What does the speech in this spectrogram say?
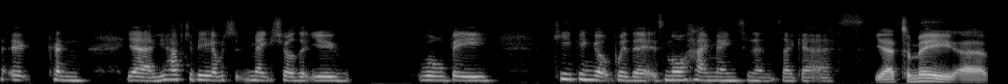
it can, yeah, you have to be able to make sure that you will be keeping up with it. It's more high maintenance, I guess. Yeah, to me, uh,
